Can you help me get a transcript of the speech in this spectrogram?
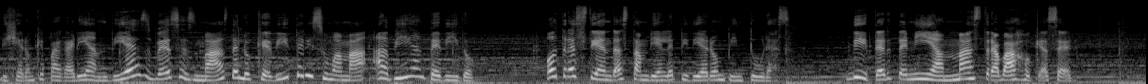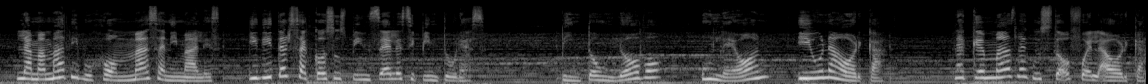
Dijeron que pagarían 10 veces más de lo que Dieter y su mamá habían pedido. Otras tiendas también le pidieron pinturas. Dieter tenía más trabajo que hacer. La mamá dibujó más animales y Dieter sacó sus pinceles y pinturas. Pintó un lobo, un león y una orca. La que más le gustó fue la orca.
